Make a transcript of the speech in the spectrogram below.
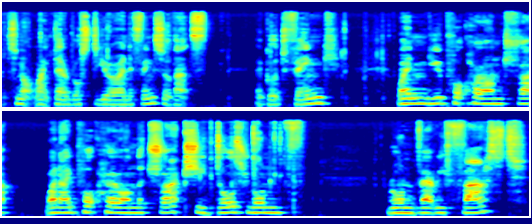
it's not like they're rusty or anything so that's a good thing when you put her on track when I put her on the track she does run run very fast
